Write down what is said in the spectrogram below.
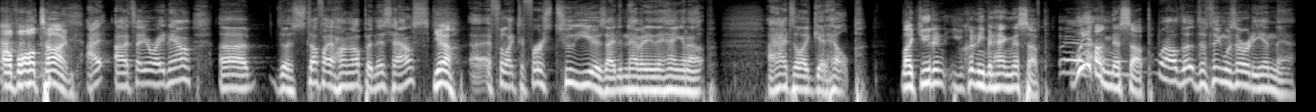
of all time." I I'll tell you right now, uh, the stuff I hung up in this house. Yeah. Uh, for like the first two years, I didn't have anything hanging up. I had to like get help. Like you didn't, you couldn't even hang this up. We hung this up. Well, the, the thing was already in there.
